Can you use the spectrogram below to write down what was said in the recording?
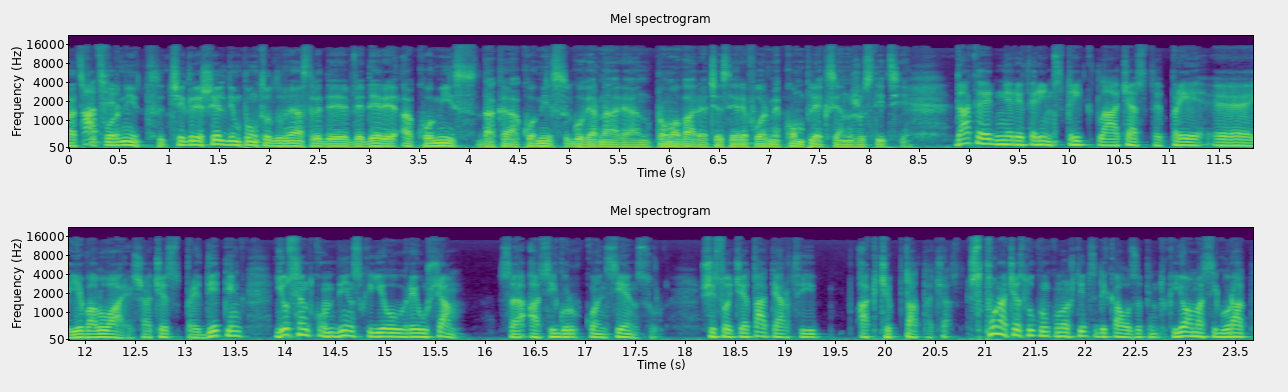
ați fi ați pornit? Fi... Ce greșeli din punctul dumneavoastră de vedere a comis, dacă a comis guvernarea în promovarea acestei reforme complexe în justiție? Dacă ne referim strict la această pre-evaluare și acest pre-dating, eu sunt convins că eu reușeam să asigur consensul și societatea ar fi acceptat aceasta. Spun acest lucru în cunoștință de cauză pentru că eu am asigurat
